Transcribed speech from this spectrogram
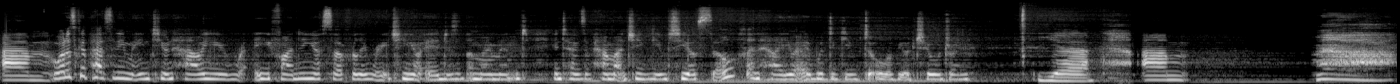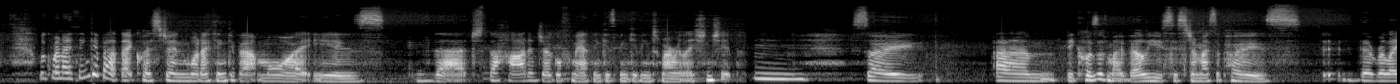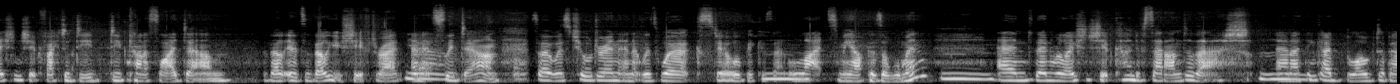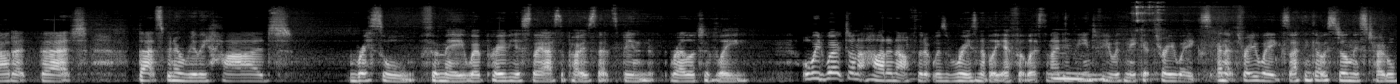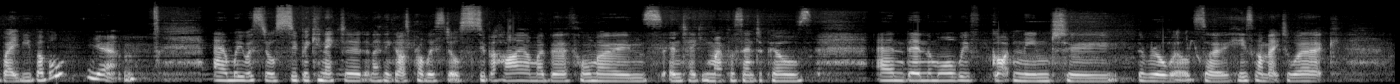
Um, What does capacity mean to you, and how are you are you finding yourself really reaching your edges at the moment in terms of how much you give to yourself and how you're able to give to all of your children? Yeah. Um, look, when I think about that question, what I think about more is that the harder juggle for me, I think, has been giving to my relationship. So, um, because of my value system, I suppose the relationship factor did did kind of slide down. It's a value shift, right? Yeah. And it slid down. So it was children and it was work still because that mm. lights me up as a woman. Mm. And then relationship kind of sat under that. And i mm. think i'd blogged about it that that's been a really hard wrestle for me where previously i suppose that's been relatively well we'd worked on it hard enough that it was reasonably effortless. And i did the interview with nick at three weeks. And at three weeks i think i was still in this total baby bubble. Yeah. And we were still super connected and i think i was probably still super high on my birth hormones and taking my placenta pills. And then the more we've gotten into the real world so he's gone back to work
